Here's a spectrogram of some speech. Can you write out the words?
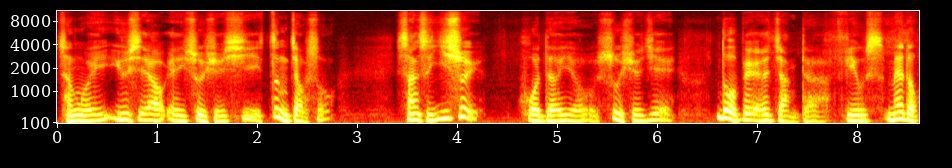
成为 UCLA 数学系正教授，三十一岁获得有数学界诺贝尔奖的 Fields Medal。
